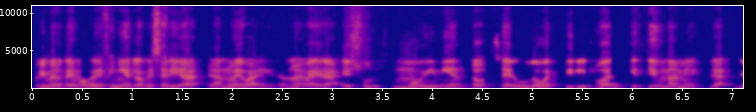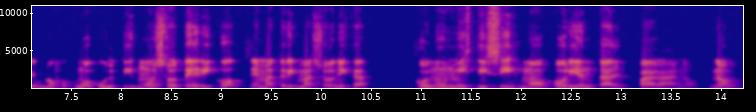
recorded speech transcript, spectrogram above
primero tenemos que definir lo que sería la nueva era. La nueva era es un movimiento pseudo espiritual que tiene una mezcla de un ocultismo esotérico de matriz masónica con un misticismo oriental pagano, ¿no?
